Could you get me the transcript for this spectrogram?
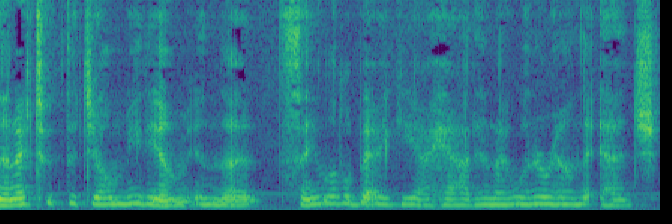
then I took the gel medium in the same little baggie I had and I went around the edge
